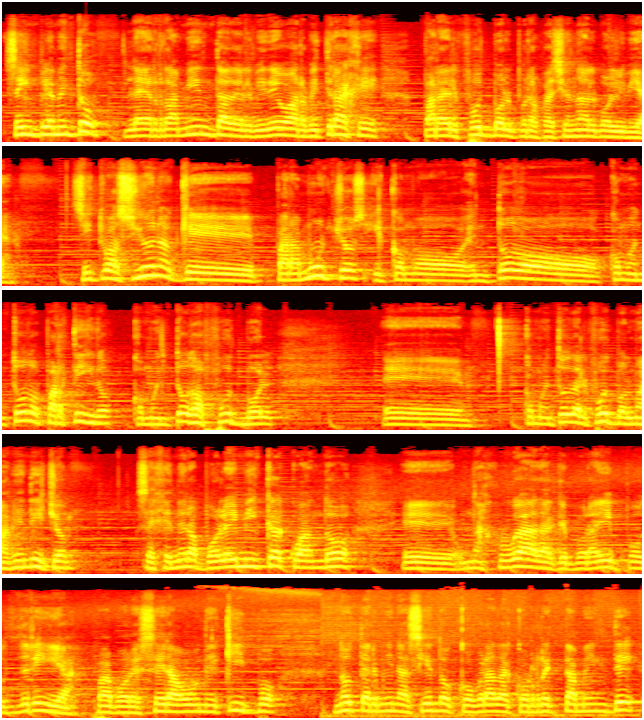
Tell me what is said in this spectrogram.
se implementó la herramienta del video arbitraje para el fútbol profesional boliviano. Situación que para muchos y como en todo, como en partido, como en todo fútbol, eh, como en todo el fútbol más bien dicho, se genera polémica cuando eh, una jugada que por ahí podría favorecer a un equipo no termina siendo cobrada correctamente,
